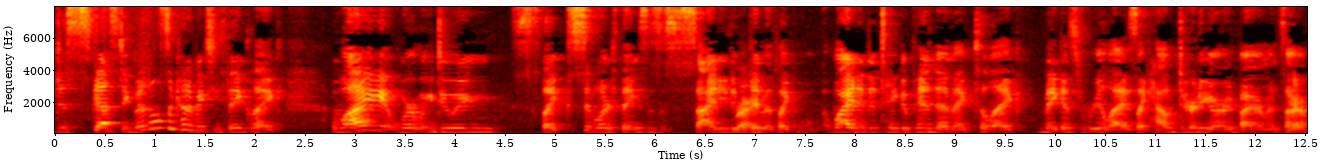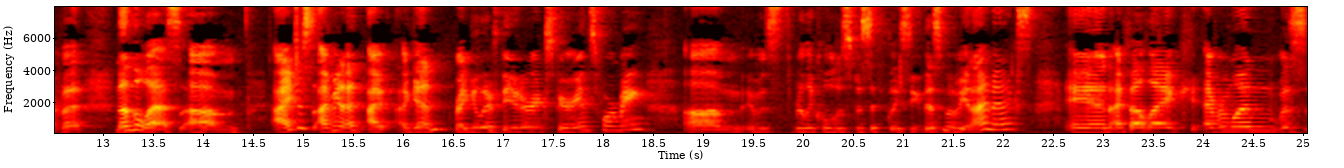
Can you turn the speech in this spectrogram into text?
disgusting but it also kind of makes you think like why weren't we doing like similar things as a society to Right. begin with like why did it take a pandemic to like make us realize like how dirty our environments are Yeah. but nonetheless um i just i mean I, I again regular theater experience for me um it was really cool to specifically see this movie in imax and i felt like everyone was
